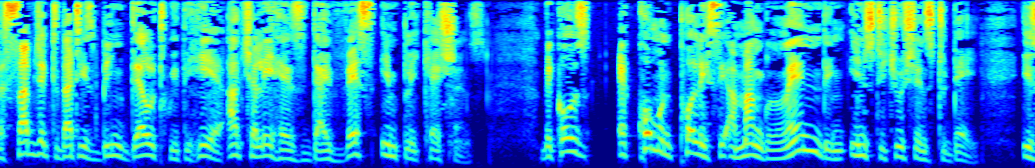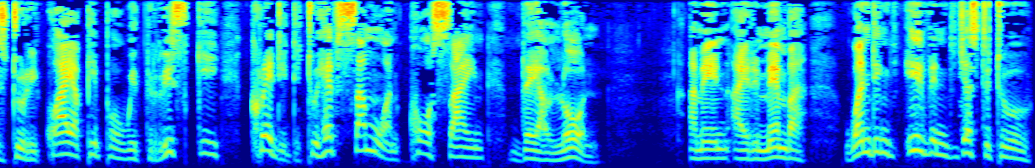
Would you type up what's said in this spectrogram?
the subject that is being dealt with here actually has diverse implications because a common policy among lending institutions today is to require people with risky credit to have someone co-sign their loan. I mean, I remember wanting even just to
